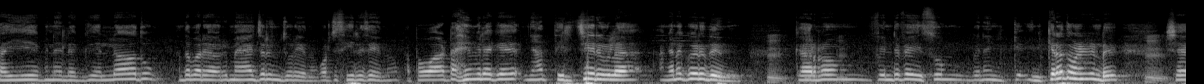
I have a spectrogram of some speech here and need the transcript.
കൈ പിന്നെ ലെഗ് എല്ലാതും എന്താ പറയുക ഒരു മേജർ ഇഞ്ചുറി ആയിരുന്നു. കുറച്ച് സീരിയസ് ആയിരുന്നു. അപ്പോൾ ആ ടൈമിലൊക്കെ ഞാൻ തിരിച്ചു വരൂല. അങ്ങനെയൊക്കെ ഒരു ഇതായിരുന്നു. കാരണം എന്റെ ഫേസും പിന്നെ എനിക്ക് എനിക്കെന്നെ തോന്നിയിട്ടുണ്ട്. പക്ഷേ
